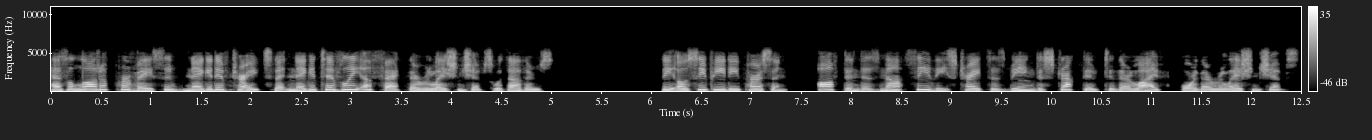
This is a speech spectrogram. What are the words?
has a lot of pervasive negative traits that negatively affect their relationships with others. The OCPD person often does not see these traits as being destructive to their life or their relationships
